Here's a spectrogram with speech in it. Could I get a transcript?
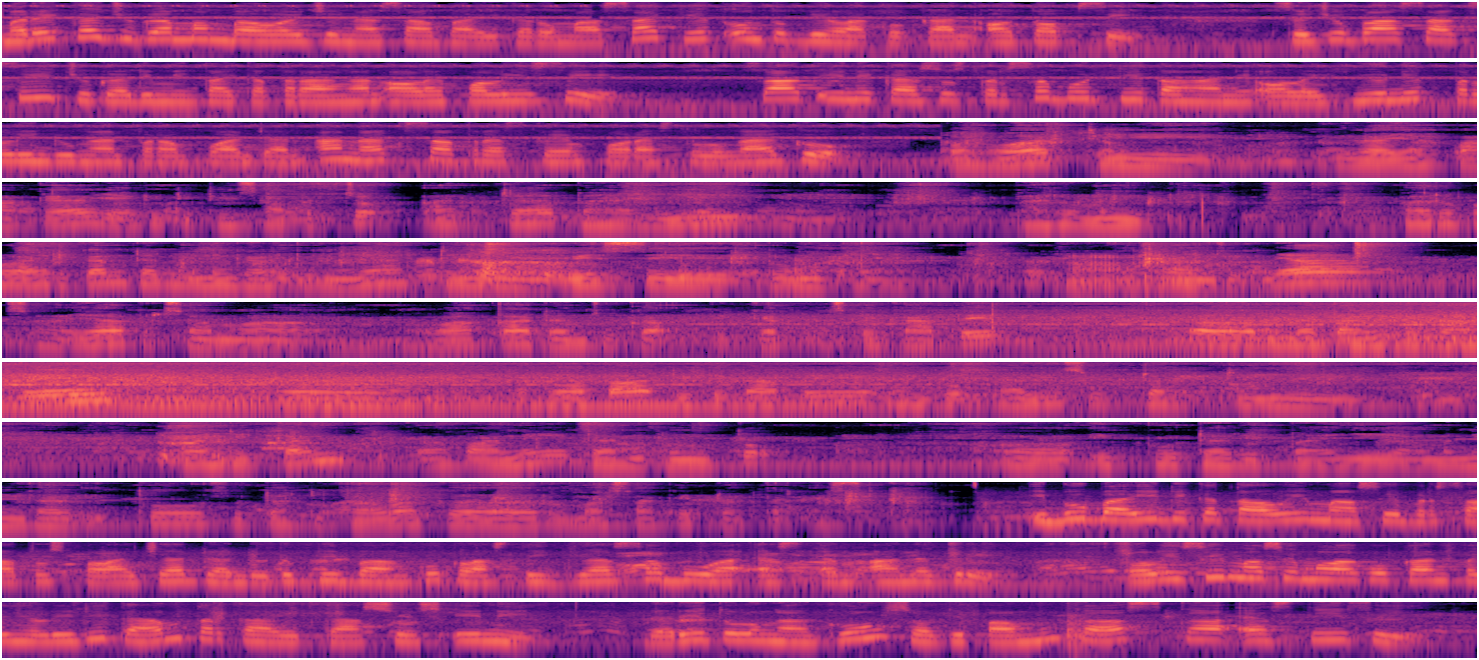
Mereka juga membawa jenazah bayi ke rumah sakit untuk dilakukan otopsi. Sejumlah saksi juga dimintai keterangan oleh polisi. Saat ini kasus tersebut ditangani oleh Unit Perlindungan Perempuan dan Anak Satreskrim Polres Tulungagung. Bahwa di wilayah Pakel yaitu di Desa Pecuk ada bayi baru men, baru melahirkan dan meninggal dunia di WC rumahnya. Hmm. Selanjutnya saya bersama Waka dan juga piket SPKT eh, mendatangi TKP ternyata di TKP untuk bayi sudah dimandikan, dikafani dan untuk uh, ibu dari bayi yang meninggal itu sudah dibawa ke rumah sakit dokter SK. Ibu bayi diketahui masih berstatus pelajar dan duduk di bangku kelas 3 sebuah SMA negeri. Polisi masih melakukan penyelidikan terkait kasus ini. Dari Tulungagung, Sogi Pamungkas, KSTV.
